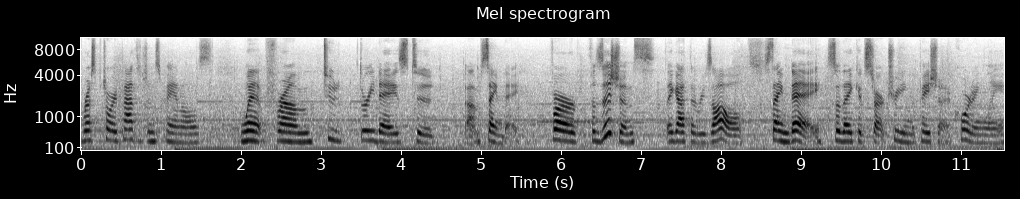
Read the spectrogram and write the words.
respiratory pathogens panels went from two to three days to um, same day for physicians, they got the results same day, so they could start treating the patient accordingly.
